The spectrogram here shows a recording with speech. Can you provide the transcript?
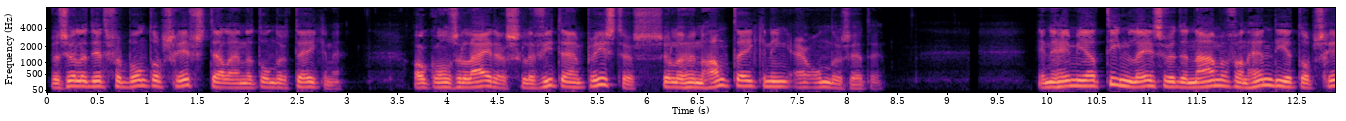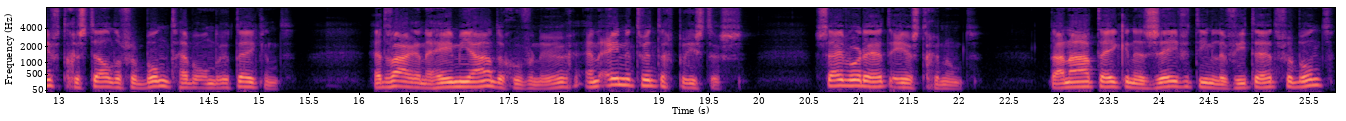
We zullen dit verbond op schrift stellen en het ondertekenen. Ook onze leiders, levieten en priesters zullen hun handtekening eronder zetten. In Nehemia 10 lezen we de namen van hen die het op schrift gestelde verbond hebben ondertekend. Het waren Nehemia, de gouverneur, en 21 priesters. Zij worden het eerst genoemd. Daarna tekenen 17 levieten het verbond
